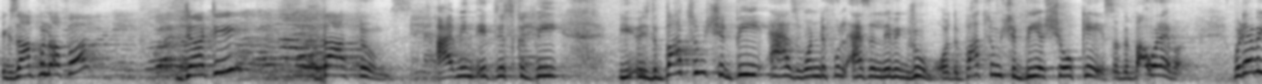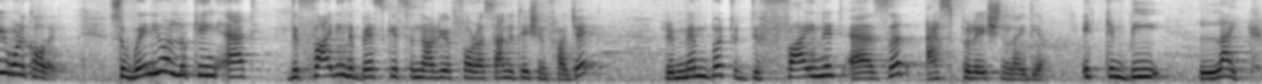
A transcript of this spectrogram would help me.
Example of a dirty bathrooms. I mean, it just could be the bathroom should be as wonderful as a living room or the bathroom should be a showcase or the whatever whatever you want to call it. So when you are looking at defining the best case scenario for a sanitation project remember to define it as an aspirational idea. It can be like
